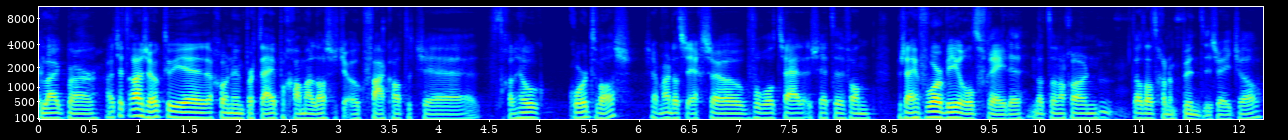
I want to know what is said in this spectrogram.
blijkbaar... Had je trouwens ook toen je gewoon een partijprogramma las, dat je ook vaak had dat, je, dat het gewoon heel kort was. Zeg maar dat ze echt zo bijvoorbeeld zeiden, zetten van we zijn voor wereldvrede. En dat dan gewoon, dat dat gewoon een punt is, weet je wel.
